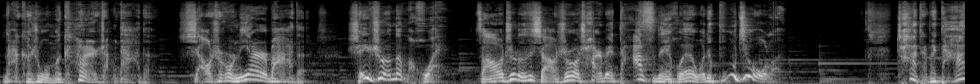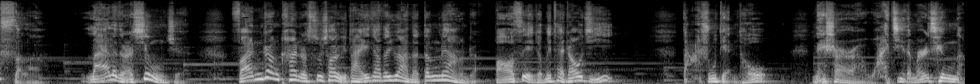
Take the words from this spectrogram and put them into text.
那可是我们看着长大的，小时候蔫儿巴的。谁知道那么坏？早知道他小时候差点被打死那回，我就不救了。差点被打死了，来了点兴趣。反正看着苏小雨大姨家的院子灯亮着，宝四也就没太着急。大叔点头，那事儿啊，我还记得门清呢。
